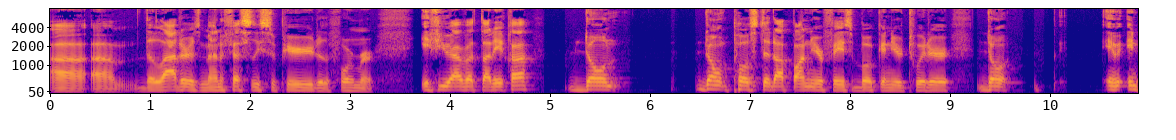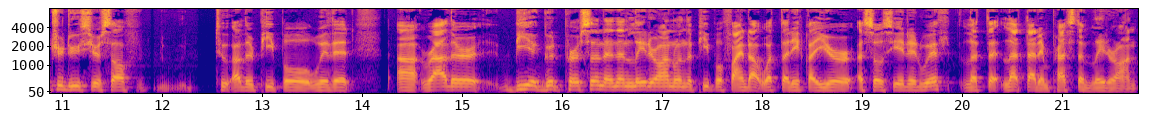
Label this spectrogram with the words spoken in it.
Uh, um, the latter is manifestly superior to the former. If you have a tariqah, don't don't post it up on your Facebook and your Twitter. Don't introduce yourself to other people with it. Uh, rather, be a good person, and then later on, when the people find out what tariqah you're associated with, let that let that impress them later on.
